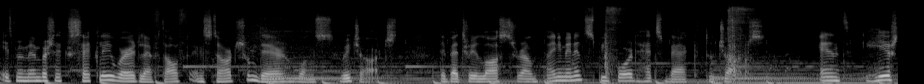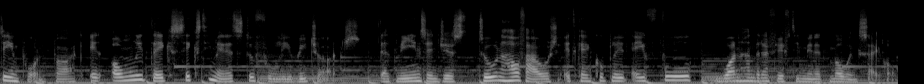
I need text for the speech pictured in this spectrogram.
it remembers exactly where it left off and starts from there once recharged. The battery lasts around 90 minutes before it heads back to charge. And here's the important part, it only takes 60 minutes to fully recharge. That means in just two and a half hours it can complete a full 150 minute mowing cycle.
